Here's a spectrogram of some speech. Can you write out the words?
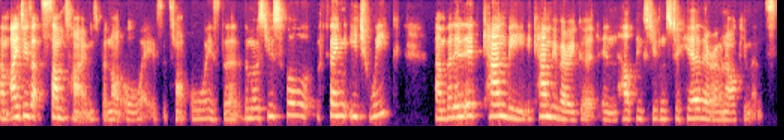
Um, I do that sometimes, but not always. It's not always the, the most useful thing each week, um, but it, it, can be it can be very good in helping students to hear their own arguments,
